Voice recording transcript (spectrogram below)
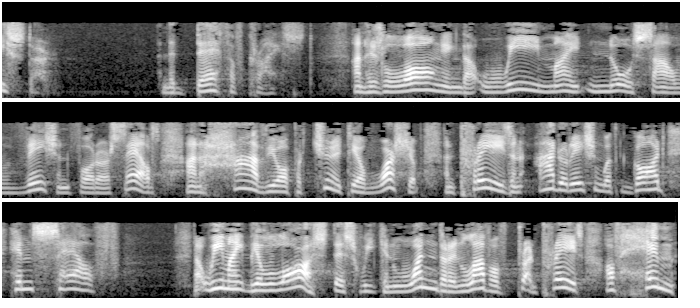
Easter and the death of Christ and his longing that we might know salvation for ourselves and have the opportunity of worship and praise and adoration with God himself. That we might be lost this week in wonder and love of and praise of Him.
